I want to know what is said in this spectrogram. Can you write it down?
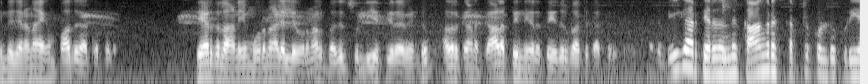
இந்த ஜனநாயகம் பாதுகாக்கப்படும். தேர்தல் ஆணையம் ஒரு நாள் இல்லை ஒரு நாள் பதில் சொல்லியே தீர வேண்டும். அதற்கான காலத்தை நேரத்தை எதிர்பார்த்து காத்திருக்கிறோம். இந்த பீகார் தேர்தல் வந்து காங்கிரஸ் கற்றுக்கொள்ளக்கூடிய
